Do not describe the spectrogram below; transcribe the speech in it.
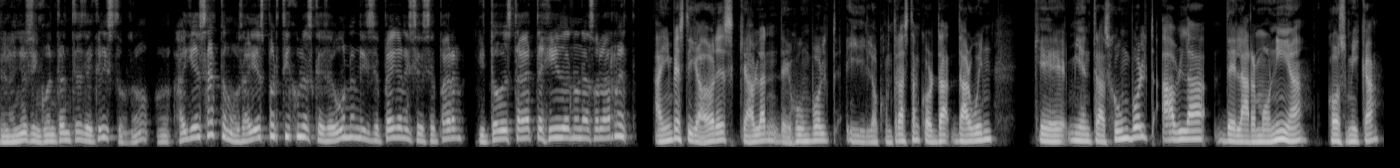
del año 50 antes de Cristo, ¿no? Hay es átomos, hay es partículas que se unen y se pegan y se separan y todo está tejido en una sola red. Hay investigadores que hablan de Humboldt y lo contrastan con Darwin, que mientras Humboldt habla de la armonía cósmica,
